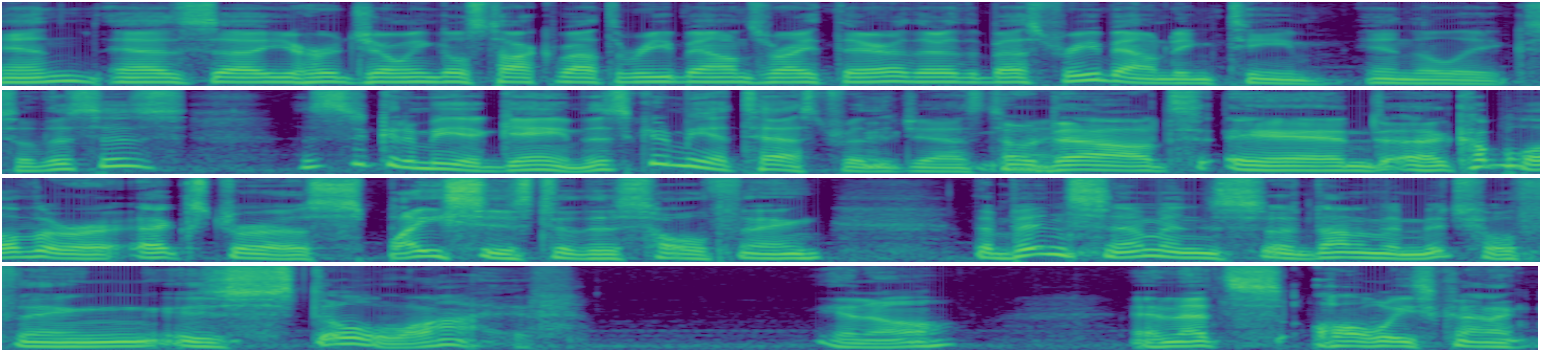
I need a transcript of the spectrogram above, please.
and as uh, you heard Joe Ingles talk about the rebounds right there, they're the best rebounding team in the league. So this is. This is going to be a game. This is going to be a test for the Jazz. Tonight. No doubt. And a couple other extra spices to this whole thing the Ben Simmons uh, Donovan Mitchell thing is still alive, you know, and that's always kind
